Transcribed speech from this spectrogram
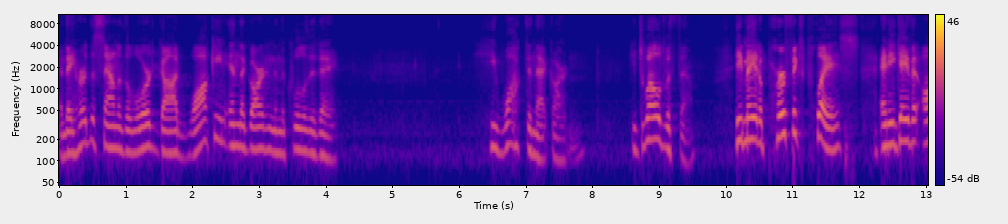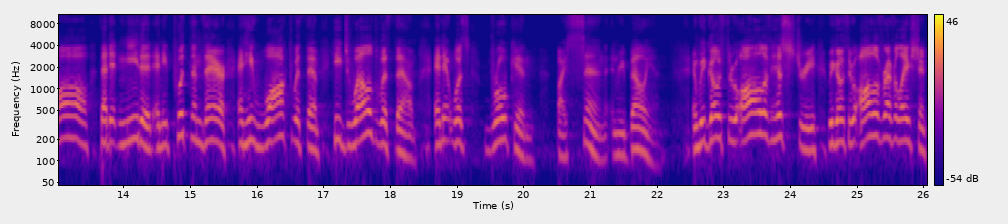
And they heard the sound of the Lord God walking in the garden in the cool of the day he walked in that garden, he dwelled with them. He made a perfect place and he gave it all that it needed and he put them there and he walked with them. He dwelled with them and it was broken by sin and rebellion and we go through all of history, we go through all of Revelation,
